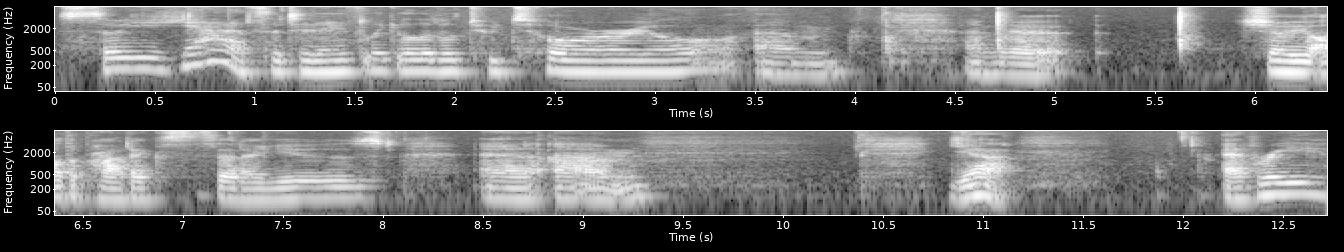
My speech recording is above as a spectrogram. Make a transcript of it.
So yeah, so today's like a little tutorial. Um, I'm gonna show you all the products that I used and um, yeah, every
